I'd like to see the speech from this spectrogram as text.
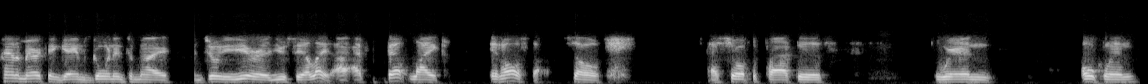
Pan American Games going into my junior year at UCLA. I, I felt like an all star. So I show up to practice. We're in Oakland.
